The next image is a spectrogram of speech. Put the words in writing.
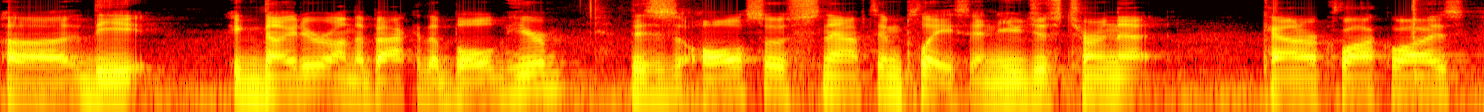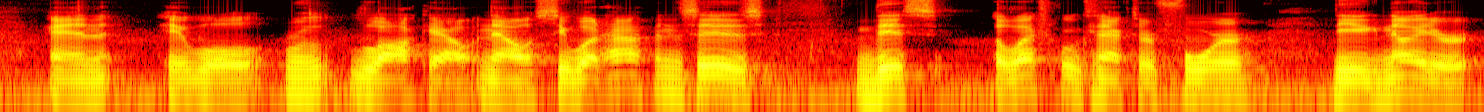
uh, the igniter on the back of the bulb here. This is also snapped in place and you just turn that counterclockwise and it will lock out. Now see what happens is this electrical connector for the igniter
